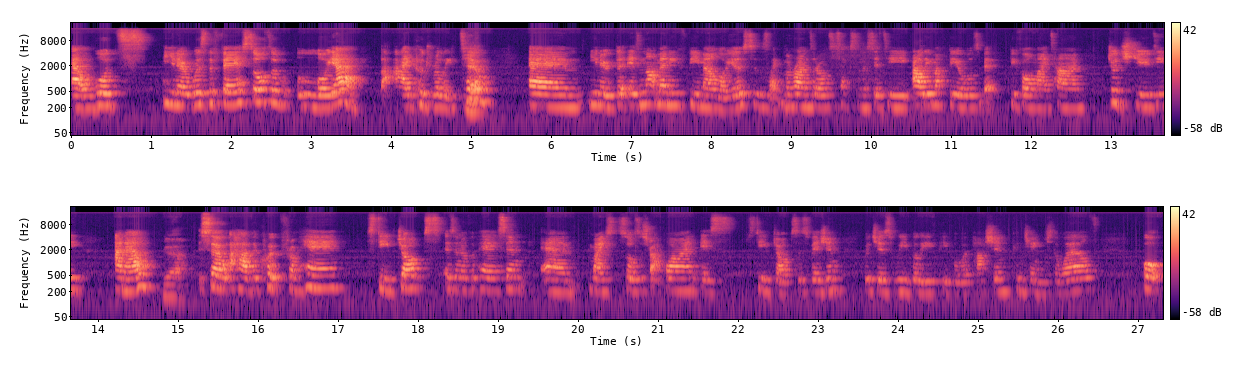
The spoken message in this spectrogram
Elle Woods, you know, was the first sort of lawyer that I could relate to. Yeah. Um, you know, there isn't that many female lawyers. So there's like Miranda out of Sex and the City, Ally McBeal was a bit before my time, Judge Judy, and Elle. Yeah. So I have a quote from her, Steve Jobs is another person. Um, my sort of strapline is Steve Jobs' vision, which is we believe people with passion can change the world. But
